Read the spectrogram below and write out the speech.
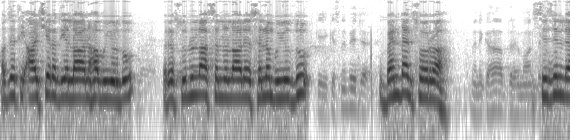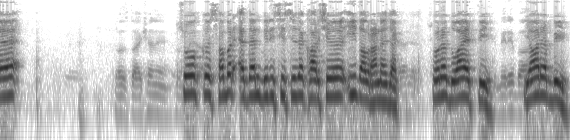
Hazreti Ayşe radıyallahu anh'a buyurdu. Resulullah sallallahu aleyhi ve sellem buyurdu. Benden sonra sizinle çok sabır eden birisi size karşı iyi davranacak. Sonra dua etti. Ya Rabbi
